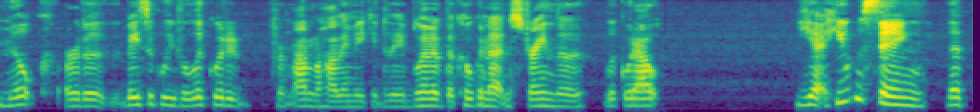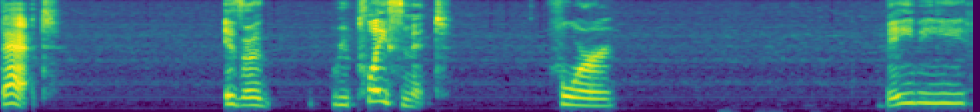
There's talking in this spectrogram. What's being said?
milk or the basically the liquid from I don't know how they make it. Do they blend up the coconut and strain the liquid out? Yeah, he was saying that that is a replacement for baby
